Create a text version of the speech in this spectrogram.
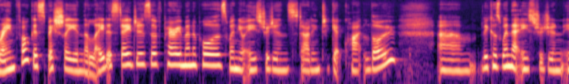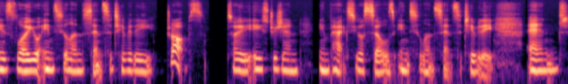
brain fog, especially in the later stages of perimenopause when your estrogen's starting to get quite low. Um, because when that estrogen is low, your insulin sensitivity drops. So, estrogen impacts your cell's insulin sensitivity. And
